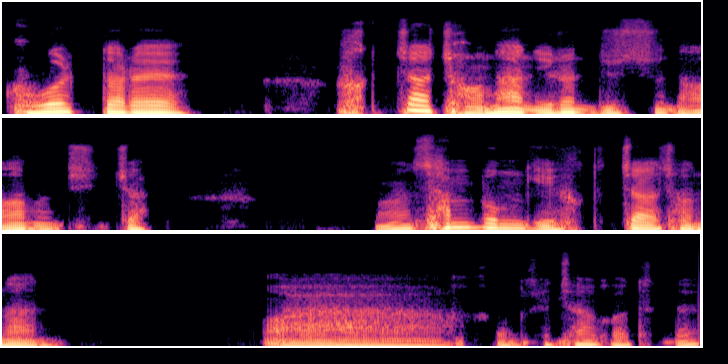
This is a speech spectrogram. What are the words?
구월 달에 흑자 전환 이런 뉴스 나오면 진짜 어? 3분기 흑자 전환 와 그건 괜찮을 것 같은데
